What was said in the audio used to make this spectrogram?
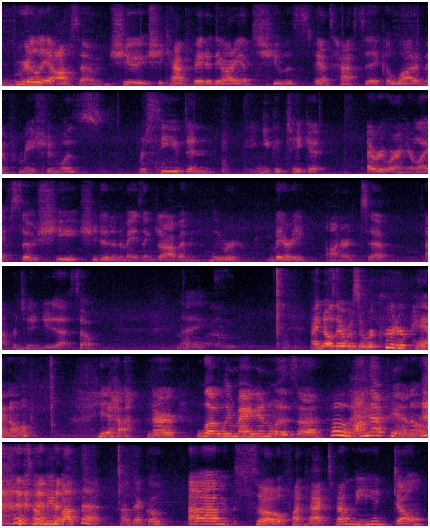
really awesome. She she captivated the audience. She was fantastic. A lot of information was received, and you could take it everywhere in your life. So she she did an amazing job, and we were very honored to have the opportunity to do that. So nice. Um, I know there was a recruiter panel Yeah. And our lovely Megan was uh, on that panel. Tell me about that. How'd that go? Um, so fun fact about me, I don't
